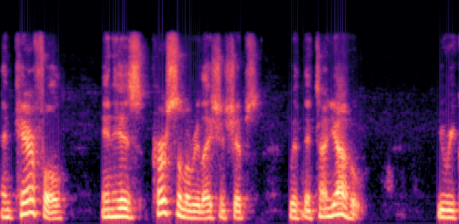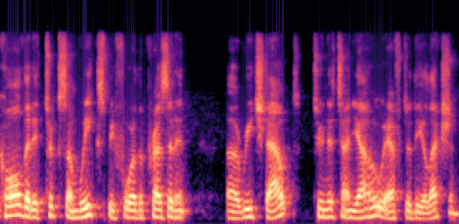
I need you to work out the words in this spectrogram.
and careful in his personal relationships with Netanyahu. You recall that it took some weeks before the president uh, reached out to Netanyahu after the election.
